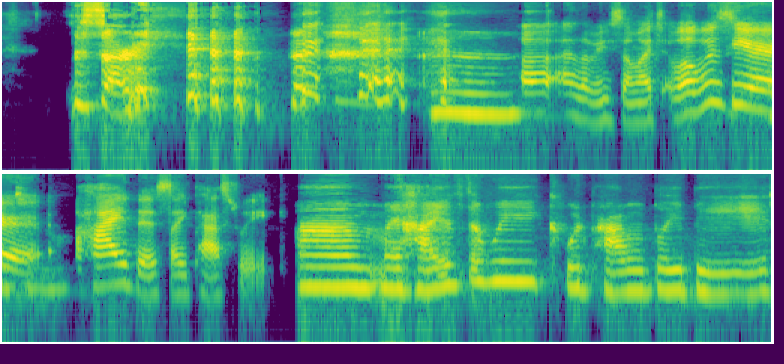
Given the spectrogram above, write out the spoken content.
Sorry. Uh, I love you so much. What was your high this like past week? Um, my high of the week would probably be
